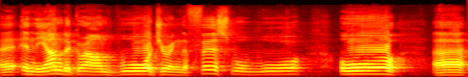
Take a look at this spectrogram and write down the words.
uh, in the underground war during the First World War or uh,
